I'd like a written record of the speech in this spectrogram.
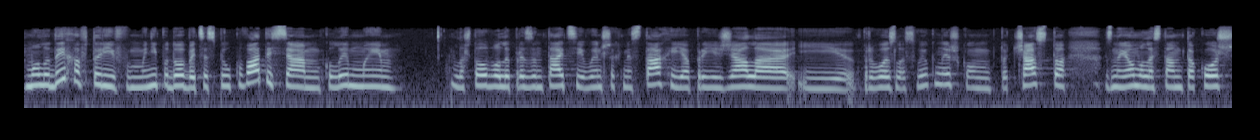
молодих авторів. Мені подобається спілкуватися, коли ми влаштовували презентації в інших містах, і я приїжджала і привозила свою книжку, то часто знайомилась там також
